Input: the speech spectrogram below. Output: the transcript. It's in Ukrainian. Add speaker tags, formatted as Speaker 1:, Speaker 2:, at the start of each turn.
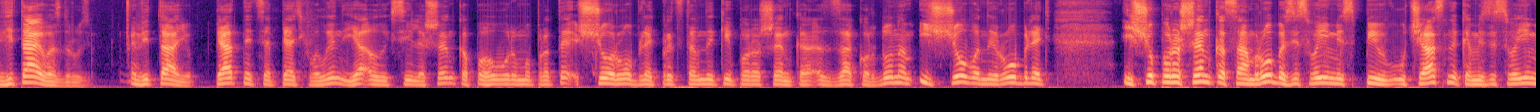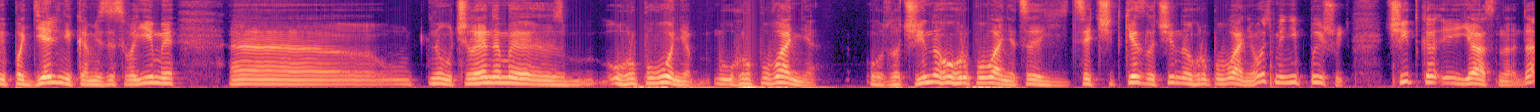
Speaker 1: Вітаю вас, друзі! Вітаю! П'ятниця, 5 хвилин. Я Олексій Ляшенко. Поговоримо про те, що роблять представники Порошенка за кордоном і що вони роблять. І що Порошенко сам робить зі своїми співучасниками, зі своїми подільниками, зі своїми е, ну, членами угрупування, угрупування. О, злочинного групування. Це, це чітке злочинне групування. Ось мені пишуть чітко і ясно. Да?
